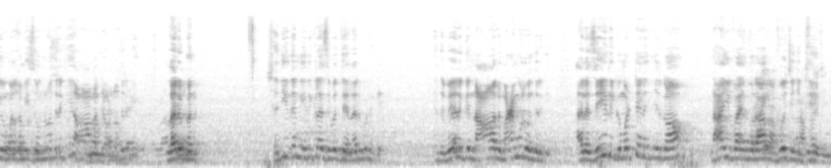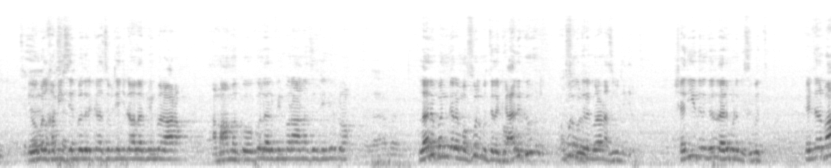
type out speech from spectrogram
யுமல் ஹமீஸ் ஒன்று வந்திருக்கு அமாமக்க ஒன்று வந்திருக்கு. லருபன். ஷதீதன் இதுக்குல சிவத்து லருபனுக்கு. இந்த பேருக்கு நாலு மழமுல் வந்திருக்கு. அதுல ஜெயிதுக்கு மட்டும் என்ன செஞ்சிருக்கோம்? நாய் பாய்ந்துறாங்க அஃபோ செஞ்சுட்டு. யோமல் ஹமீஸ் என்பது இருக்கு நசுபு செஞ்சுட்டு லருபு என்பது ஆரம். அமாமக்கு லருபு என்பது நசுபு செஞ்சிருக்கிறோம். லருபன்கிற மஃபூல் முத்தலுக்கு அதுக்கு மஃபூல் முத்தலுக்கு ஒரு நசுபு செஞ்சிருக்கோம் ஷதீதுங்கிறது லருபனுக்கு சிவத்து. எடுத்தனப்பா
